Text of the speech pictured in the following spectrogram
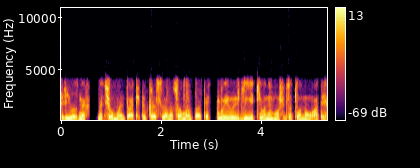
серйозних на цьому етапі підкреслюю на цьому етапі бойових дій, які вони можуть запланувати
